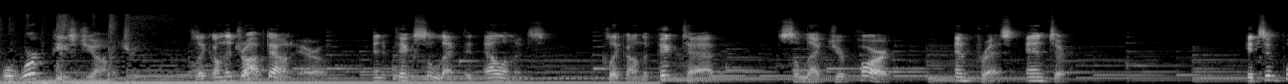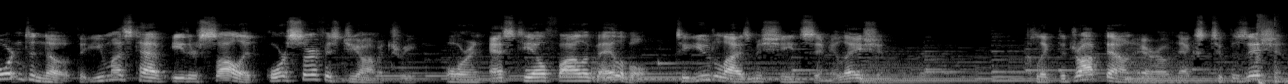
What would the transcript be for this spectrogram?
For workpiece geometry, click on the drop-down arrow and pick selected elements. Click on the Pick tab, select your part, and press Enter. It's important to note that you must have either solid or surface geometry or an STL file available to utilize machine simulation. Click the drop-down arrow next to Position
